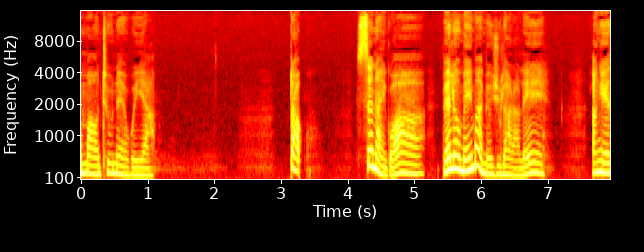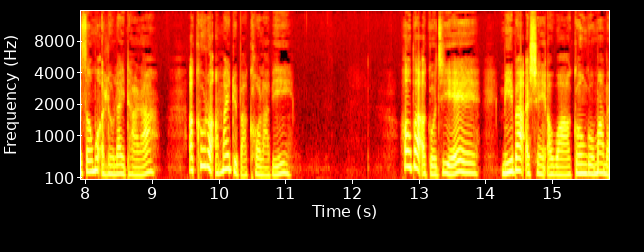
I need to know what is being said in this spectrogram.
အမောင်ထုနဲ့ဝေးရတောက်စစ်နိုင်ကွာဘယ်လိုမိန်းမမျိုးယူလာတာလဲအငယ်ဆုံးမအလိုလိုက်ထားတာအခုတော့အမိုက်တွေပါခေါ်လာပြီဟုတ်ပါအကိုကြီးရဲ့မိဘအရှိန်အဝါဂုံကုံမမ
